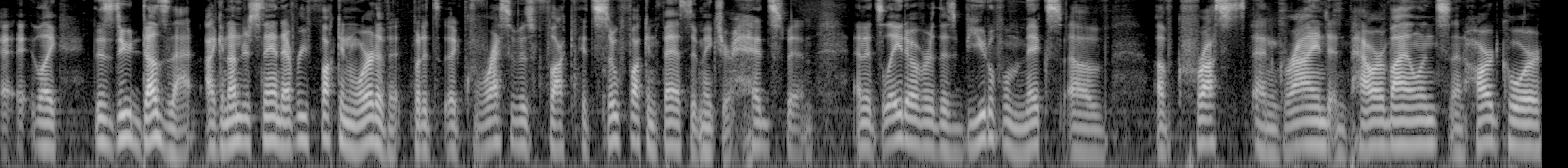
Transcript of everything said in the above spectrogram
eh, eh, like this dude does that. I can understand every fucking word of it, but it's aggressive as fuck. It's so fucking fast it makes your head spin, and it's laid over this beautiful mix of of crust and grind and power violence and hardcore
